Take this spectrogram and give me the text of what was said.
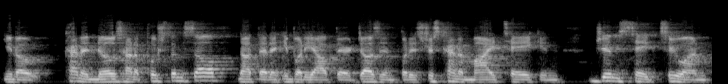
you know, kind of knows how to push themselves. Not that anybody out there doesn't, but it's just kind of my take and Jim's take too on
